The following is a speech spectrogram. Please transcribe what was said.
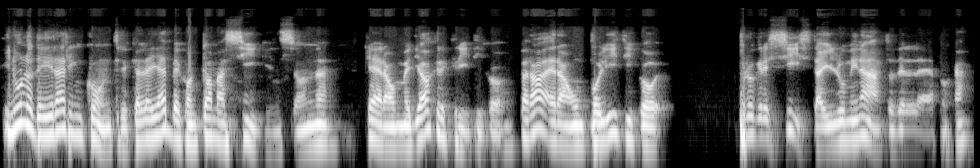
In uno dei rari incontri che lei ebbe con Thomas Higginson, che era un mediocre critico, però era un politico progressista, illuminato dell'epoca,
